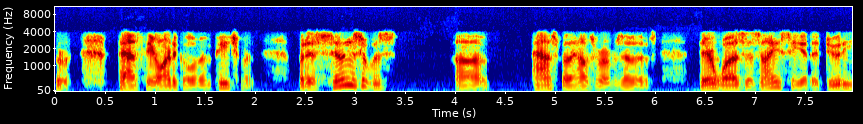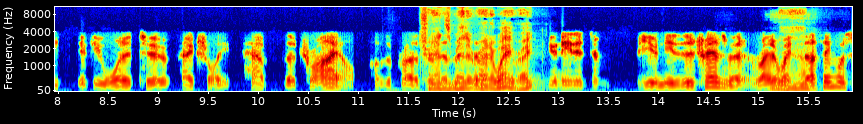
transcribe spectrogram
passed the article of impeachment. But as soon as it was uh, passed by the House of Representatives, there was, as I see it, a duty if you wanted to actually have the trial of the president. Transmit it right away, right? You needed to you needed to transmit it right away. Yeah. Nothing was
